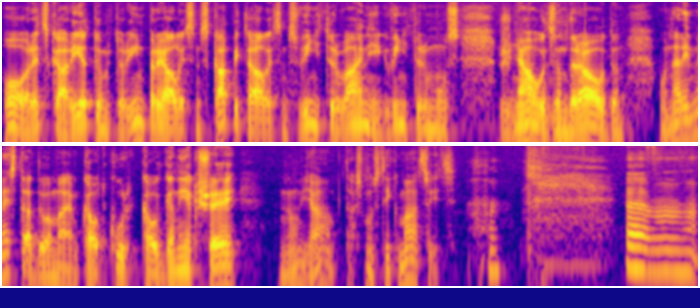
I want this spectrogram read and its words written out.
o, redz, kā rietumi tur imperialisms, kapitālisms, viņi tur vainīgi, viņi tur mūs žņaudz un draud, un, un arī mēs tā domājam, kaut kur, kaut gan iekšēji, nu jā, tas mums tika mācīts. Um,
